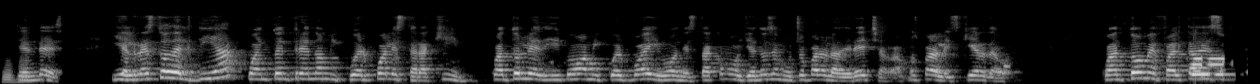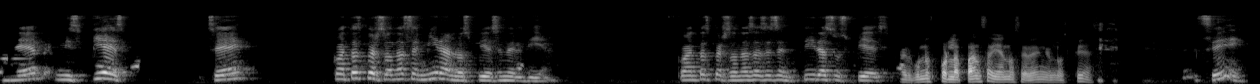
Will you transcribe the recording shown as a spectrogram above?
¿Entiendes? Y el resto del día, ¿cuánto entreno a mi cuerpo al estar aquí? ¿Cuánto le digo a mi cuerpo, a Ivonne, está como yéndose mucho para la derecha, vamos para la izquierda. ¿Cuánto me falta de sostener mis pies? ¿Sí? ¿Cuántas personas se miran los pies en el día? ¿Cuántas personas hace sentir a sus pies? Algunos por la panza ya no se ven en los pies. sí.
